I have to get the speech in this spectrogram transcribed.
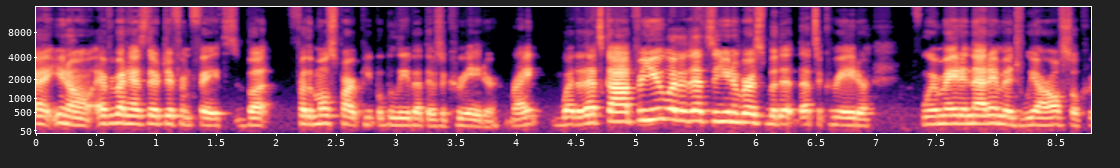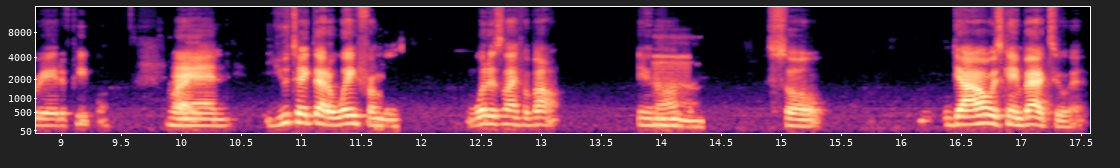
uh, you know, everybody has their different faiths, but for the most part, people believe that there's a creator, right? Whether that's God for you, whether that's the universe, but that's a creator we're made in that image, we are also creative people. Right. And you take that away from us, what is life about? You know? Mm. So yeah, I always came back to it.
